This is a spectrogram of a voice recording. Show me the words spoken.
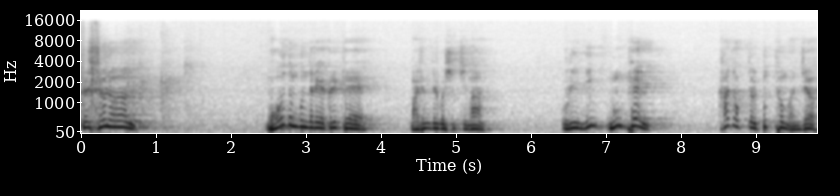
그래서 저는 모든 분들에게 그렇게 말씀드리고 싶지만 우리 민, 문팬 가족들부터 먼저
